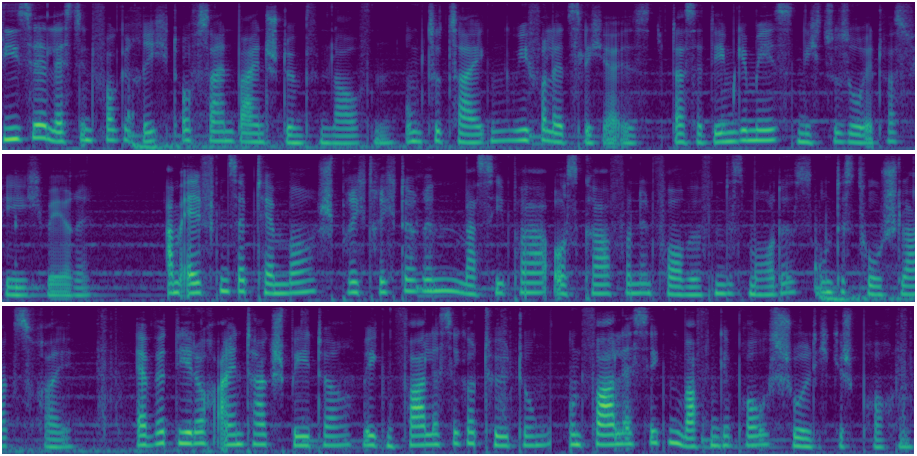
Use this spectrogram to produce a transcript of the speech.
Diese lässt ihn vor Gericht auf seinen Beinstümpfen laufen, um zu zeigen, wie verletzlich er ist, dass er demgemäß nicht zu so etwas fähig wäre. Am 11. September spricht Richterin Massipa Oskar von den Vorwürfen des Mordes und des Totschlags frei. Er wird jedoch einen Tag später wegen fahrlässiger Tötung und fahrlässigen Waffengebrauchs schuldig gesprochen.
